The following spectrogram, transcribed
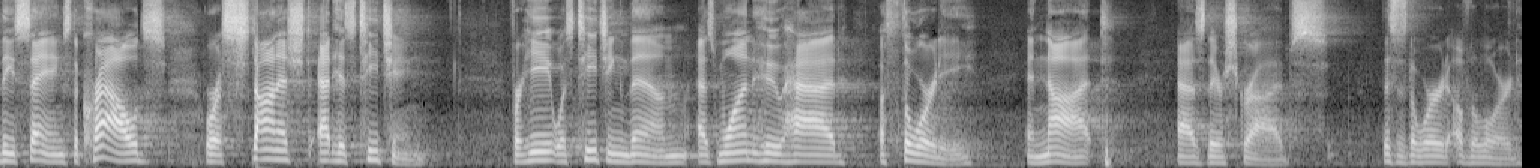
these sayings, the crowds were astonished at his teaching, for he was teaching them as one who had authority and not as their scribes. This is the word of the Lord.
